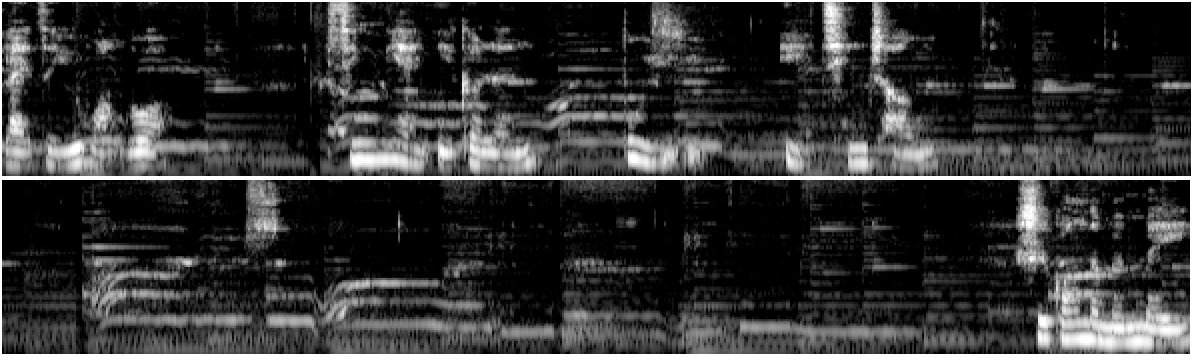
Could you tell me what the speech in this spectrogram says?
来自于网络。心念一个人，不语一倾城。时光的门楣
